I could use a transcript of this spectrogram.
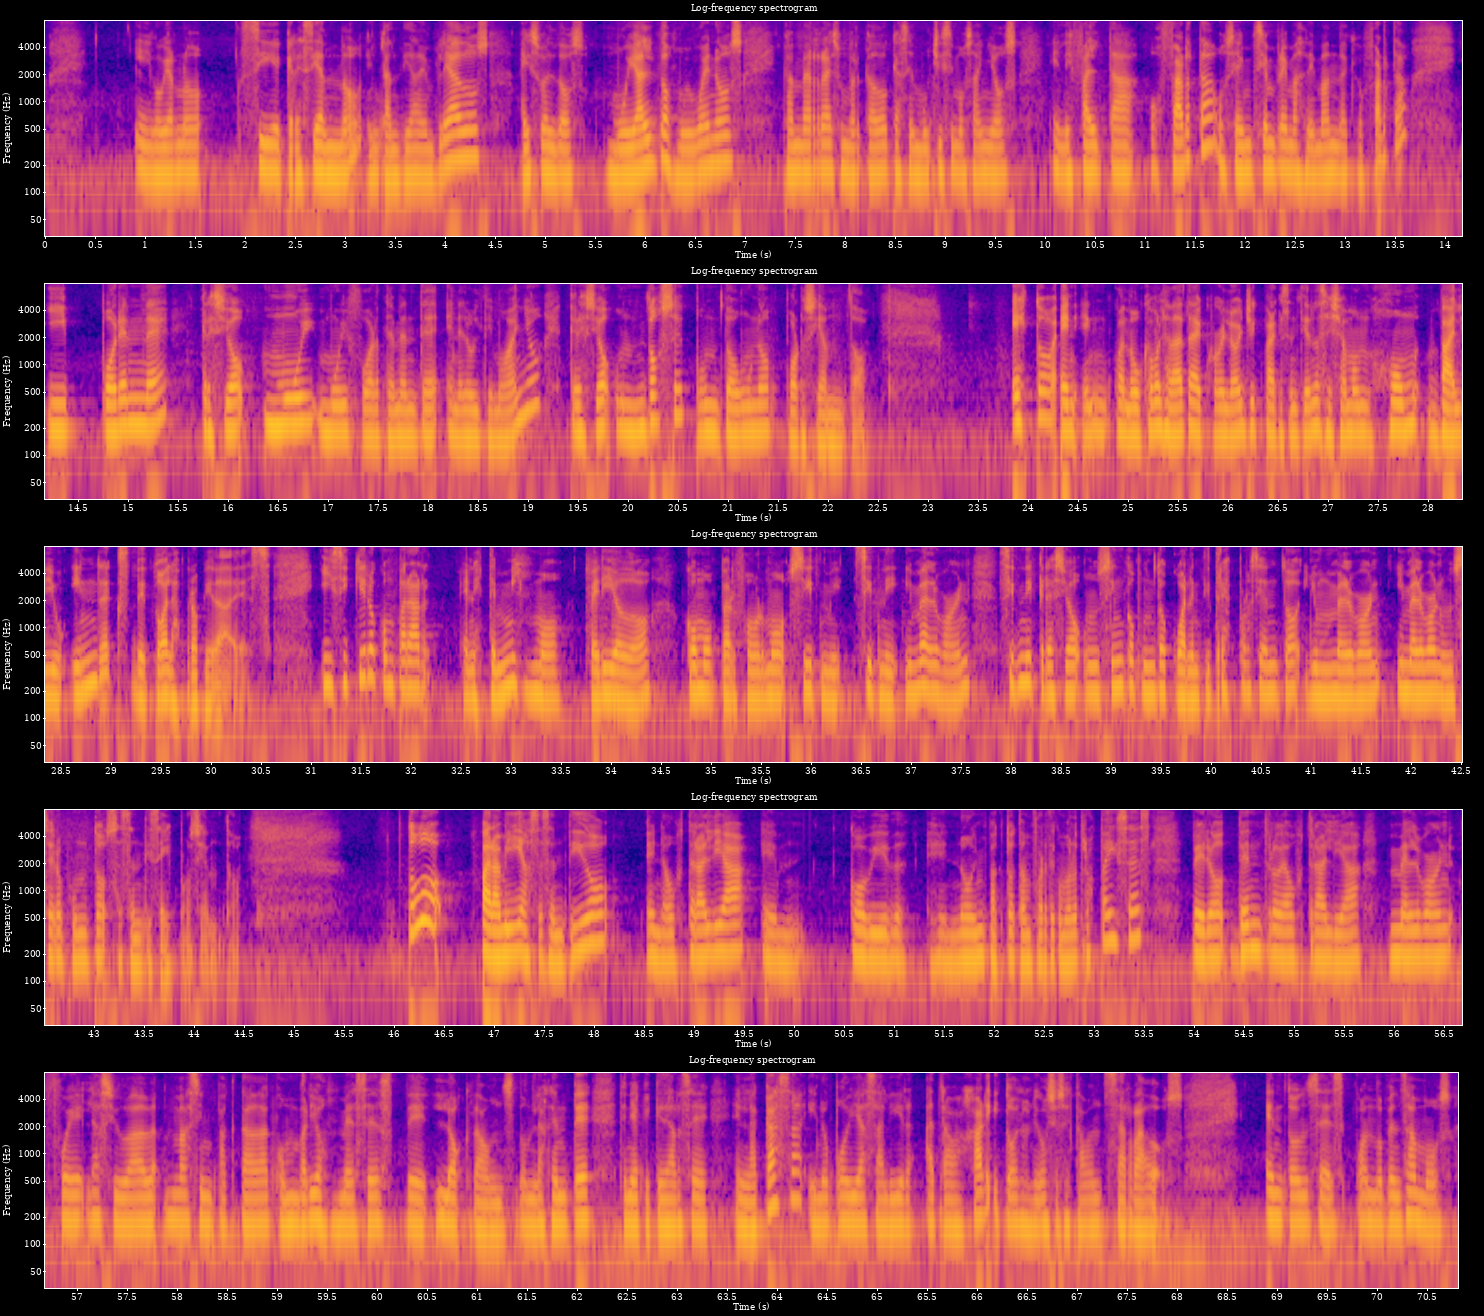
El gobierno sigue creciendo en cantidad de empleados, hay sueldos muy altos, muy buenos. Canberra es un mercado que hace muchísimos años eh, le falta oferta, o sea, siempre hay más demanda que oferta. Y por ende, creció muy, muy fuertemente en el último año, creció un 12.1%. Esto, en, cuando buscamos la data de CoreLogic, para que se entienda, se llama un Home Value Index de todas las propiedades. Y si quiero comparar en este mismo periodo cómo performó Sydney, Sydney y Melbourne, Sydney creció un 5.43% y, un Melbourne, y Melbourne un 0.66%. Todo para mí hace sentido. En Australia em, COVID eh, no impactó tan fuerte como en otros países, pero dentro de Australia, Melbourne fue la ciudad más impactada con varios meses de lockdowns, donde la gente tenía que quedarse en la casa y no podía salir a trabajar y todos los negocios estaban cerrados. Entonces, cuando pensamos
